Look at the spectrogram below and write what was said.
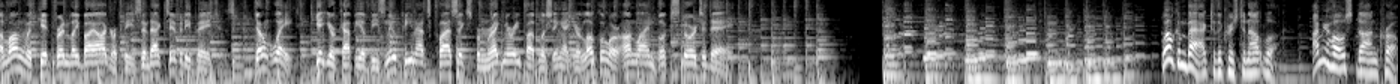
along with kid friendly biographies and activity pages. Don't wait. Get your copy of these new Peanuts classics from Regnery Publishing at your local or online bookstore today. Welcome back to the Christian Outlook. I'm your host, Don Kroah.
